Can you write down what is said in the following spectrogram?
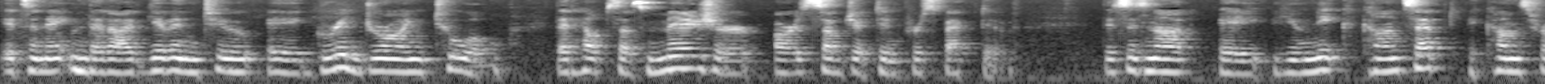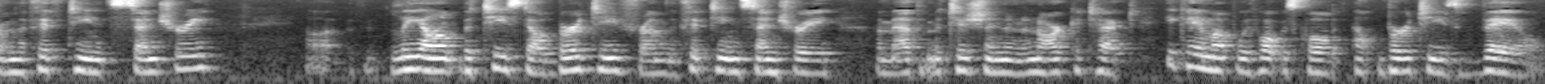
It's a name that I've given to a grid drawing tool that helps us measure our subject in perspective. This is not a unique concept. It comes from the 15th century. Uh, Leon Battista Alberti from the 15th century, a mathematician and an architect, he came up with what was called Alberti's veil.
